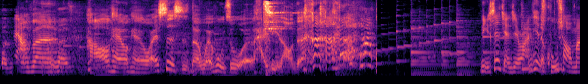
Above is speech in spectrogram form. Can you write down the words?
分，两分。好，OK OK，我会适时的维护住我海底捞的。你是剪辑软体的苦手吗？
